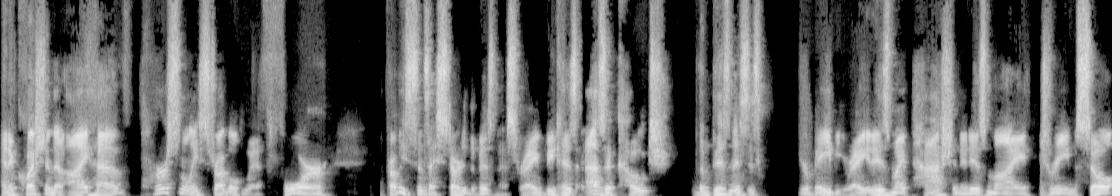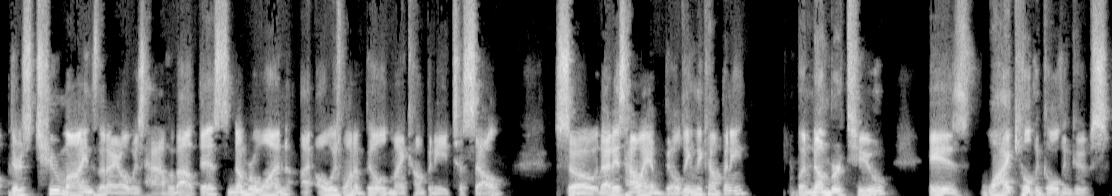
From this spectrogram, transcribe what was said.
and a question that I have personally struggled with for probably since I started the business, right? Because as a coach, the business is your baby, right? It is my passion. It is my dream. So there's two minds that I always have about this. Number one, I always want to build my company to sell. So that is how I am building the company. But number two is why kill the golden goose?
